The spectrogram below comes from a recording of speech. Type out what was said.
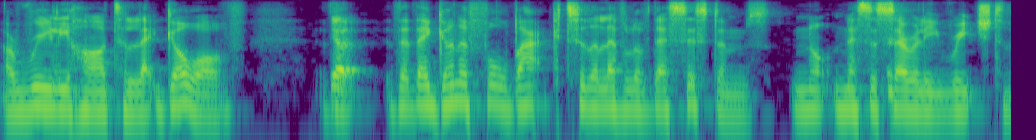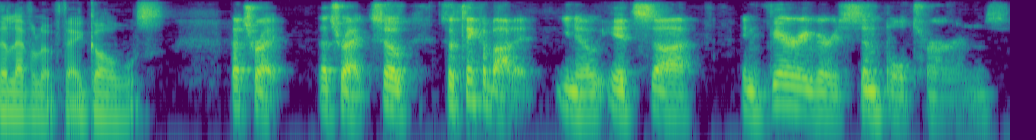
are really hard to let go of, yep. that, that they're gonna fall back to the level of their systems, not necessarily reach to the level of their goals. That's right. That's right. So so think about it. You know, it's uh, in very, very simple terms,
